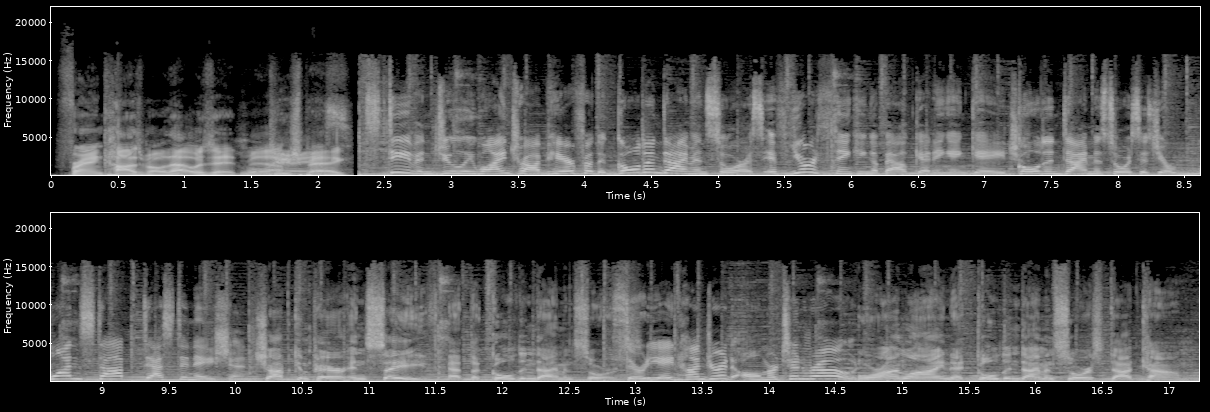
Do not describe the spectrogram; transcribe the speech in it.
Frank Cosmo. That was it. Yeah. Douchebag. Steve and Julie Weintraub here for the Golden Diamond Source. If you're thinking about getting engaged, Golden Diamond Source is your one stop destination. Shop, compare, and save at the Golden Diamond Source 3800 Almerton Road. or online at goldendiamondsource.com.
